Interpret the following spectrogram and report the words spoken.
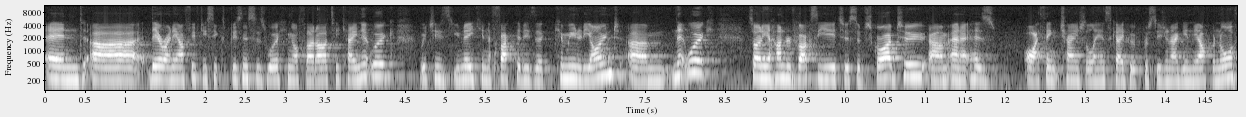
and uh, there are now 56 businesses working off that RTK network, which is unique in the fact that it's a community-owned um, network. It's only 100 bucks a year to subscribe to, um, and it has, I think, changed the landscape of precision ag in the upper north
